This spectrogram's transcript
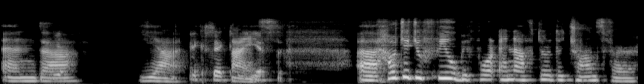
and uh, yeah, Exactly, nice. yes. Uh, how did you feel before and after the transfer?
